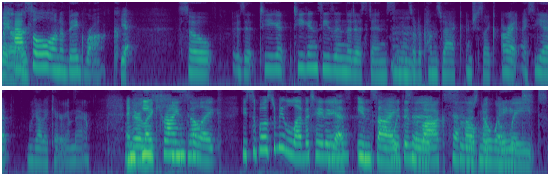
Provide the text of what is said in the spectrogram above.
castle on a big rock. yeah. So is it Tegan? Tegan sees it in the distance and Mm-hmm. then sort of comes back, and she's like, "All right, I see it. We got to carry him there." And they're he's like, trying he's to not- like He's supposed to be levitating. yes inside within the box, to so help there's no with the weight. weight.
